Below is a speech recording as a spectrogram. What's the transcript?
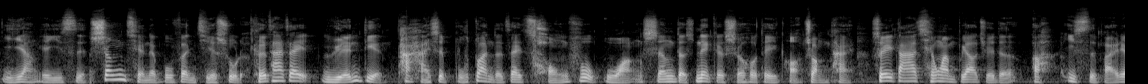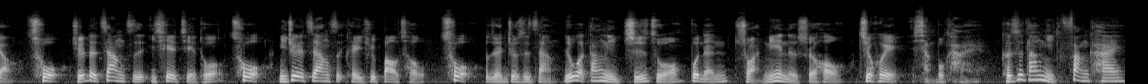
一样的意思，生前的部分结束了，可是他在原点，他还是不断的在重复往生的那个时候的一个状态。所以大家千万不要觉得啊，一死百了，错，觉得这样子一切解脱，错。你觉得这样子可以去报仇？错，人就是这样。如果当你执着不能转念的时候，就会想不开。可是当你放开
